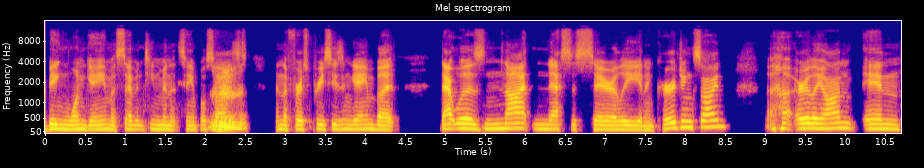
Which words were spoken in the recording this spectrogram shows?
being one game, a 17 minute sample size in the first preseason game, but that was not necessarily an encouraging sign uh, early on. And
